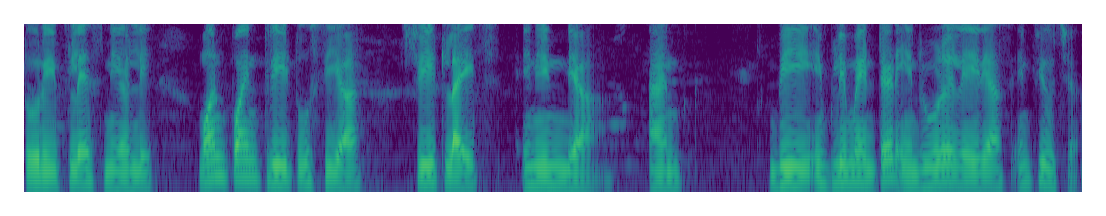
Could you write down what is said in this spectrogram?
to replace nearly 1.32 CR street lights in India and be implemented in rural areas in future.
